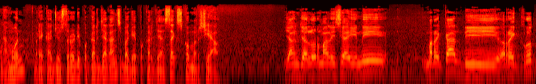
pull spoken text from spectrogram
Namun, mereka justru dipekerjakan sebagai pekerja seks komersial. Yang jalur Malaysia ini mereka direkrut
